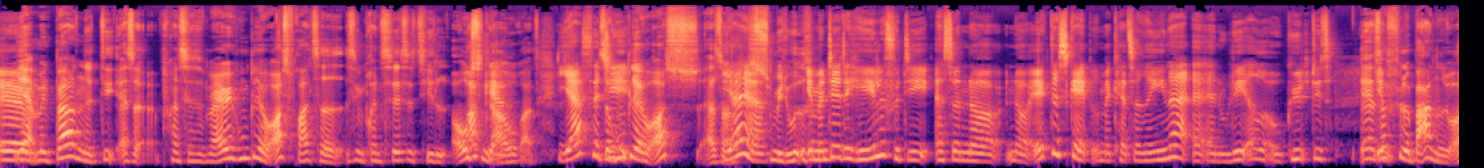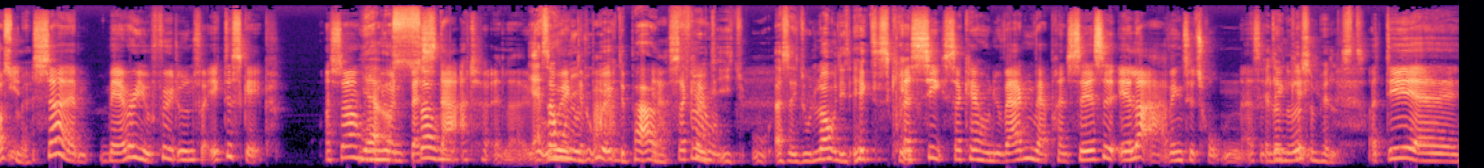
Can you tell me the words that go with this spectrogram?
Øhm, Ja, men børnene, de, altså prinsesse Mary, hun bliver jo også frataget sin prinsessetitel og okay. sin arveret. ja, fordi... Så hun bliver jo også altså, ja, ja. smidt ud. Jamen det er det hele, fordi altså, når, når ægteskabet med Katarina er annulleret og ugyldigt, ja, så følger barnet jo også med. så er Mary jo født uden for ægteskab. Og så er hun Ja, jo en er hun- bastard, eller Ja, så er hun jo et uægte barn, Ja, så kan hun, i et, altså et ulovligt ægteskab, præcis, så kan hun jo hverken være prinsesse eller arving til tronen. Altså, eller det noget kan, som helst. Og det er,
